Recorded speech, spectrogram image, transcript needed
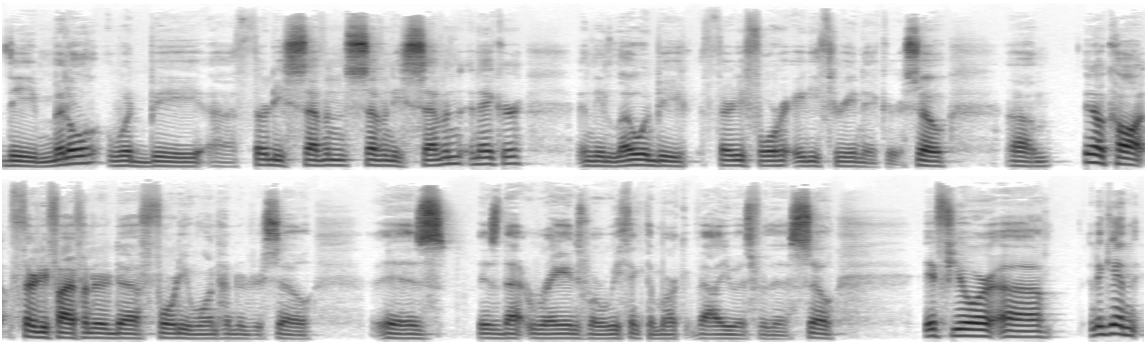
The middle would be uh, 3777 an acre, and the low would be 3483 an acre. So, um, you know, call it 3,500 to 4,100 or so is is that range where we think the market value is for this. So, if you're, uh, and again,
